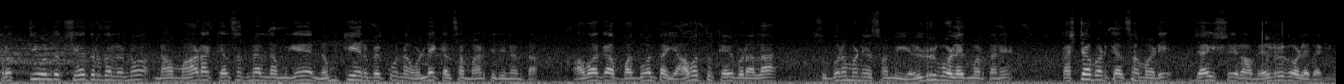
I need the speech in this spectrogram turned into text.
ಪ್ರತಿಯೊಂದು ಕ್ಷೇತ್ರದಲ್ಲೂ ನಾವು ಮಾಡೋ ಕೆಲಸದ ಮೇಲೆ ನಮಗೆ ನಂಬಿಕೆ ಇರಬೇಕು, ನಾವು ಒಳ್ಳೆ ಕೆಲಸ ಮಾಡ್ತಿದ್ದೀನಿ ಅಂತ. ಆವಾಗ ಭಗವಂತ ಯಾವತ್ತೂ ಕೈ ಬಿಡಲ್ಲ. ಸುಬ್ರಹ್ಮಣ್ಯ ಸ್ವಾಮಿ ಎಲ್ರಿಗೂ ಒಳ್ಳೇದು ಮಾಡ್ತಾನೆ. ಕಷ್ಟಪಟ್ಟು ಕೆಲಸ ಮಾಡಿ, ಜೈ ಶ್ರೀರಾಮ್, ಎಲ್ರಿಗೂ ಒಳ್ಳೇದಾಗಲಿ.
